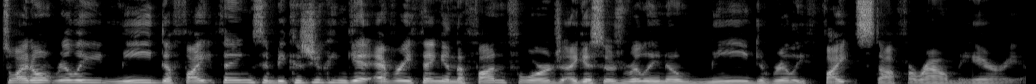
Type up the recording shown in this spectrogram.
So I don't really need to fight things. And because you can get everything in the Fun Forge, I guess there's really no need to really fight stuff around the area,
